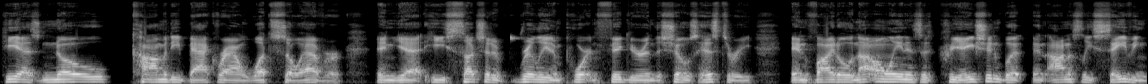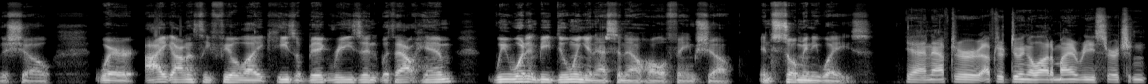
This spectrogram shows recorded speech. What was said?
he has no comedy background whatsoever. And yet he's such a really important figure in the show's history and vital, not only in his uh, creation, but in honestly saving the show. Where I honestly feel like he's a big reason without him, we wouldn't be doing an SNL Hall of Fame show in so many ways. Yeah, and after after doing a lot of my research and,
